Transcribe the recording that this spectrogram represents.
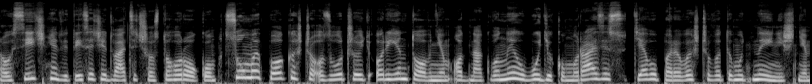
1 січня 2026 року. Суми поки що озвучують орієнтовні, однак вони у будь-якому разі суттєво перевищуватимуть нинішні.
